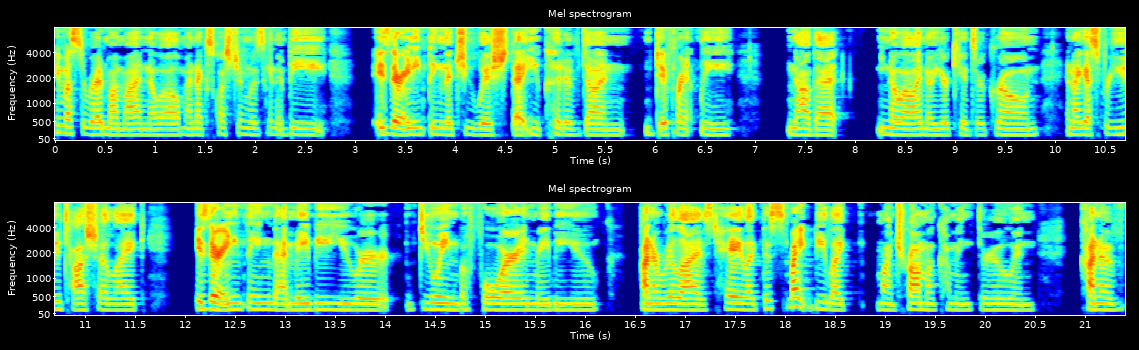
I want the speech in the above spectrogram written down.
you must have read my mind noelle my next question was going to be is there anything that you wish that you could have done differently now that you know i know your kids are grown and i guess for you tosha like is there anything that maybe you were doing before and maybe you kind of realized, hey, like this might be like my trauma coming through and kind of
